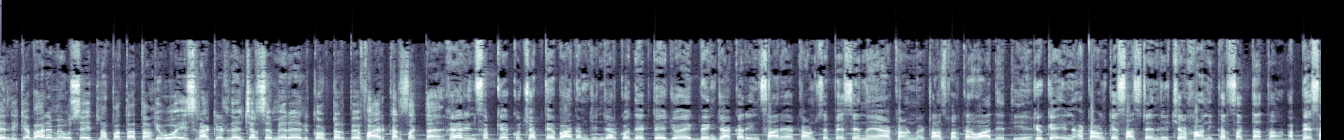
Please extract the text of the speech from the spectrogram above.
اسٹینلی کے بارے میں اسے اتنا پتا تھا کہ وہ اس راکٹ لانچر سے میرے ہیلی کاپٹر پہ فائر کر سکتا ہے۔ خیر، ان سب کے کچھ ہفتے بعد ہم جنجر کو دیکھتے جو ایک بینک جا کر ان سارے اکاؤنٹ سے پیسے نئے اکاؤنٹ میں ٹرانسفر کروا دیتی ہے۔ کیونکہ ان اکاؤنٹ کے ساتھ اسٹینلی چھڑخانی کر سکتا تھا۔ اب پیسہ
